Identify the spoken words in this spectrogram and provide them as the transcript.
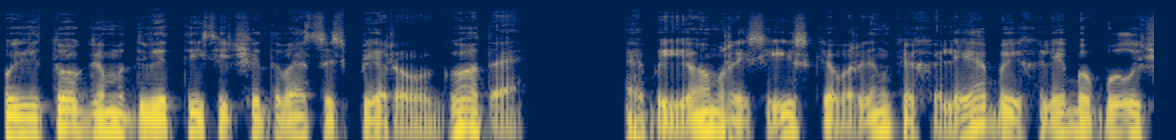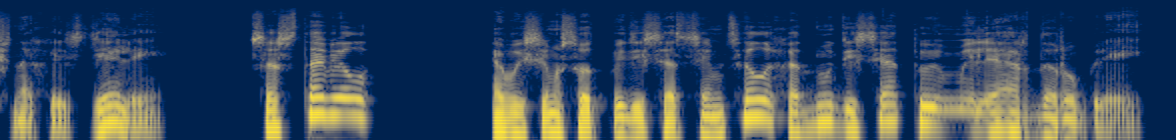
По итогам 2021 года объем российского рынка хлеба и хлебобулочных изделий составил 857,1 миллиарда рублей.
